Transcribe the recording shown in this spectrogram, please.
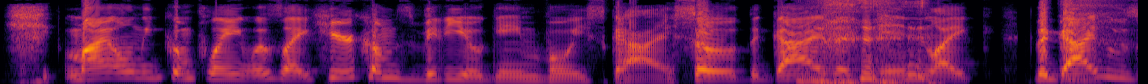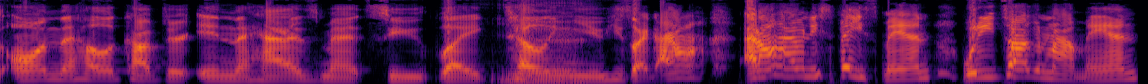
he- my only complaint was like, here comes video game voice guy. So the guy that's in like the guy who's on the helicopter in the hazmat suit, like telling Yeah. you, he's like, I don't, I don't have any space, man. What are you talking about, man?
